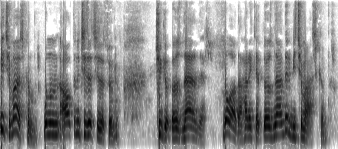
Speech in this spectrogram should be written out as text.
Biçime aşkındır. Bunun altını çize çize söylüyorum. Çünkü özneldir. Doğada hareket özneldir, biçime aşkındır.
